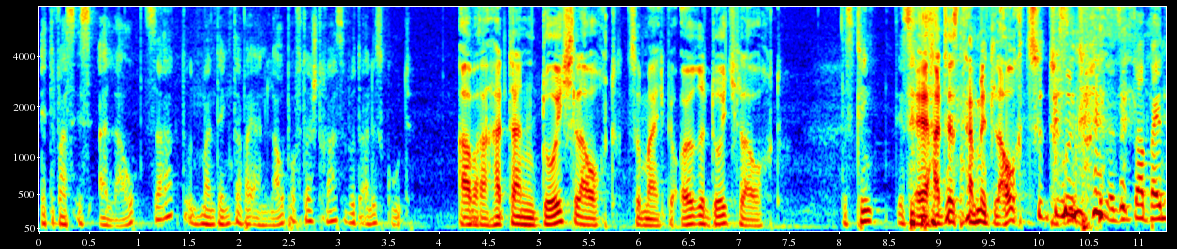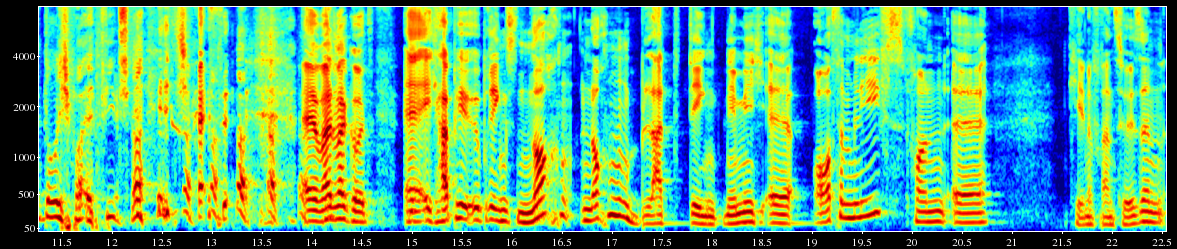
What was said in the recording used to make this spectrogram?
etwas ist erlaubt sagt und man denkt dabei an Laub auf der Straße, wird alles gut. Aber hat dann Durchlaucht zum Beispiel, eure Durchlaucht. Das klingt. Das Äh, hat das dann mit Lauch zu tun? da sind wir beim Durchfall-Feature. äh, warte mal kurz. Äh, ich habe hier übrigens noch, noch ein Blattding, nämlich äh, Autumn Leaves von, äh, keine Französin,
